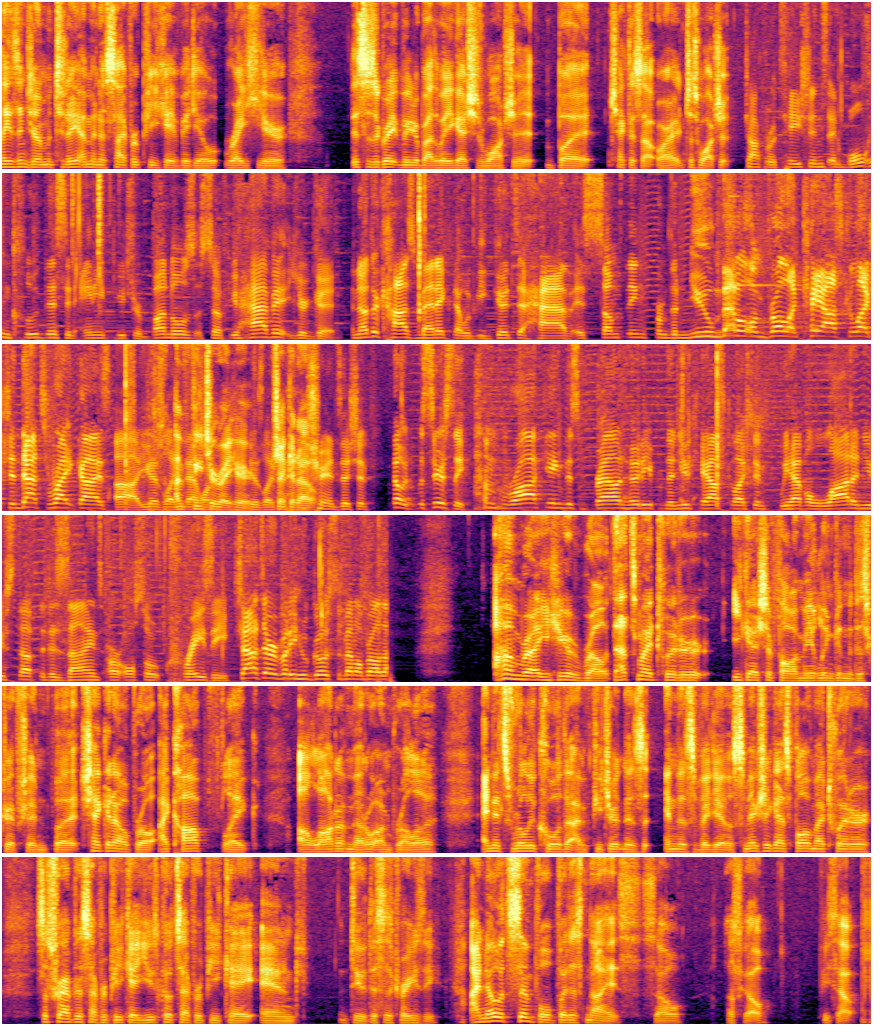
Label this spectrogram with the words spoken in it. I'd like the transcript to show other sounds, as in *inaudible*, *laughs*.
Ladies and gentlemen, today I'm in a Sypher PK video right here. This is a great video, by the way. You guys should watch it. But check this out, all right? Just watch it. shop rotations and won't include this in any future bundles. So if you have it, you're good. Another cosmetic that would be good to have is something from the new Metal Umbrella Chaos Collection. That's right, guys. Uh, you guys like I'm that featured one? right here. You guys like Check it out. *laughs* Transition. No, but seriously, I'm rocking this brown hoodie from the new Chaos Collection. We have a lot of new stuff. The designs are also crazy. Shout out to everybody who goes to Metal Umbrella. I'm right here, bro. That's my Twitter. You guys should follow me. Link in the description. But check it out, bro. I cop like a lot of Metal Umbrella, and it's really cool that I'm featured in this in this video. So make sure you guys follow my Twitter, subscribe to Sypher PK, use code Sypher PK, and dude, this is crazy. I know it's simple, but it's nice. So let's go. Peace out.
